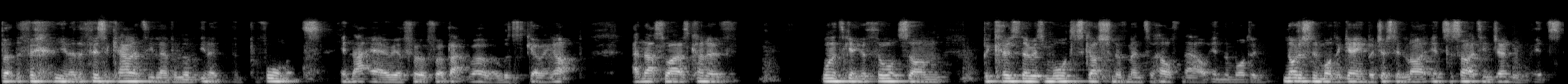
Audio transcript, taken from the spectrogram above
But the you know the physicality level of you know the performance in that area for for a back rower was going up, and that's why I was kind of wanted to get your thoughts on because there is more discussion of mental health now in the modern, not just in the modern game, but just in life, in society in general. It's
